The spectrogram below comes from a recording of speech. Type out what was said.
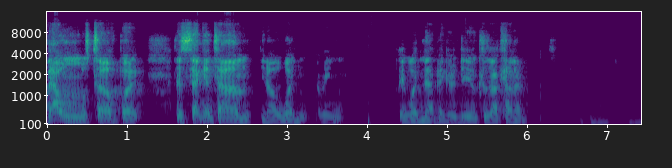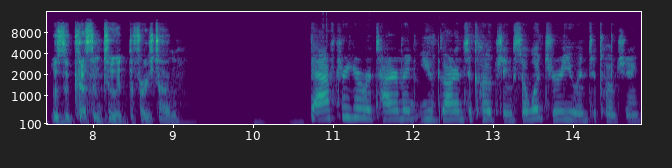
that one was tough, but the second time, you know, it wasn't. I mean, it wasn't that big of a deal because I kind of was accustomed to it the first time. After your retirement, you got into coaching. So, what drew you into coaching?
